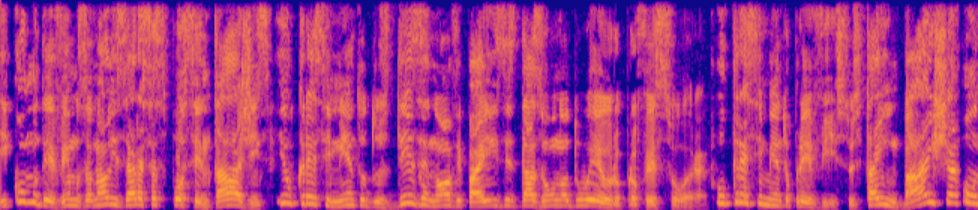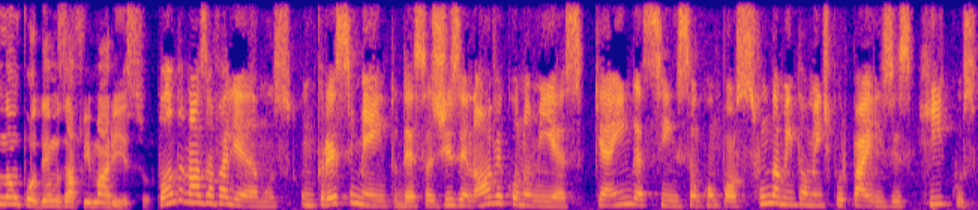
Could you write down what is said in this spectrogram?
E como devemos analisar essas porcentagens e o crescimento dos 19 países da zona do euro, professora? O crescimento previsto está em baixa ou não podemos afirmar isso? Quando nós avaliamos um crescimento dessas 19 economias, que ainda assim são compostas fundamentalmente por países ricos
